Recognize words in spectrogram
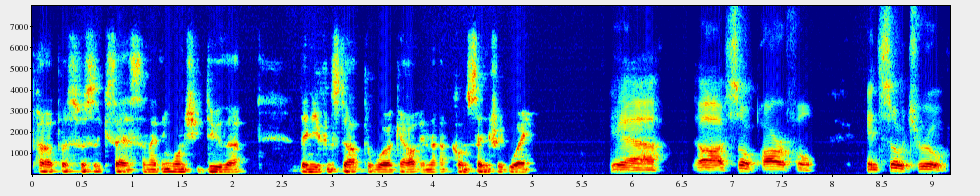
purpose for success. And I think once you do that, then you can start to work out in that concentric way. Yeah. Oh, so powerful and so true.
